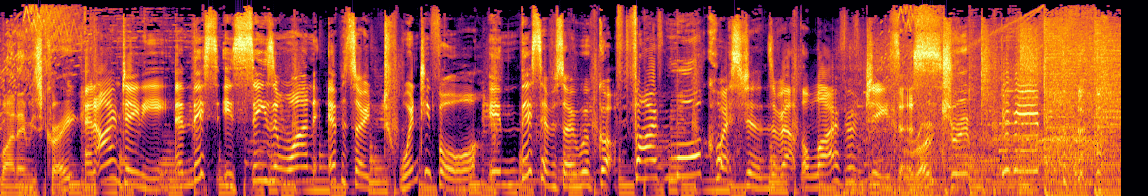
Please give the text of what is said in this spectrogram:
My name is Craig. And I'm Deanie, and this is season one, episode 24. In this episode, we've got five more questions about the life of Jesus. Road trip. Beep, beep.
